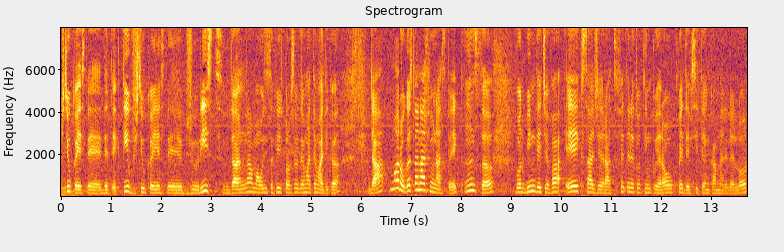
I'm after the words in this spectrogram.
Știu că este detectiv, știu că este jurist, dar n-am auzit să fie și profesor de matematică. Da? Mă rog, ăsta n-ar fi un aspect, însă vorbim de ceva exagerat. Fetele tot timpul erau pedepsite în camerele lor.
